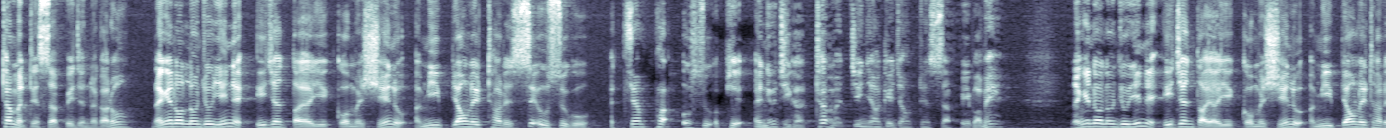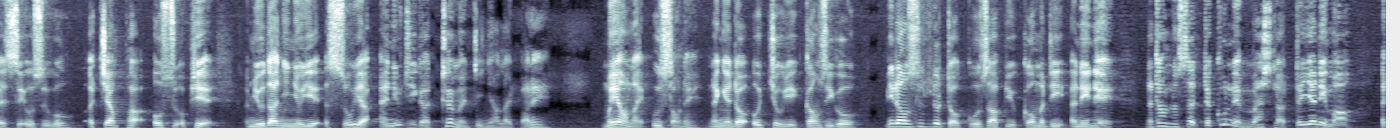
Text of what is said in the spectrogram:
ထပ်မံတင်ဆက်ပေးကြတဲ့ကတော့နိုင်ငံတော်လုံခြုံရေးနဲ့အေဂျင့်တာယာရေးကော်မရှင်လို့အမည်ပြောင်းလဲထားတဲ့စစ်အုပ်စုကိုအကြမ်းဖက်အုပ်စုအဖြစ် NUG ကထပ်မံကြေညာခဲ့ကြောင်းတင်ဆက်ပေးပါမယ်နိုင်ငံတော်လုံခြုံရေးနဲ့အေဂျင့်တာယာရေးကော်မရှင်လို့အမည်ပြောင်းလဲထားတဲ့စစ်အုပ်စုကိုအကြမ်းဖက်အုပ်စုအဖြစ်အမျိုးသားညီညွတ်ရေးအစိုးရ NUG ကထပ်မံကြေညာလိုက်ပါတယ်။မင်းအောင်လှိုင်ဦးဆောင်တဲ့နိုင်ငံတော်အုပ်ချုပ်ရေးကောင်စီကိုပြည်ထောင်စုလွှတ်တော်ကိုစားပြုကော်မတီအနေနဲ့ 2021ခုနှစ်မတ်လ1ရက်နေ့မှာအ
